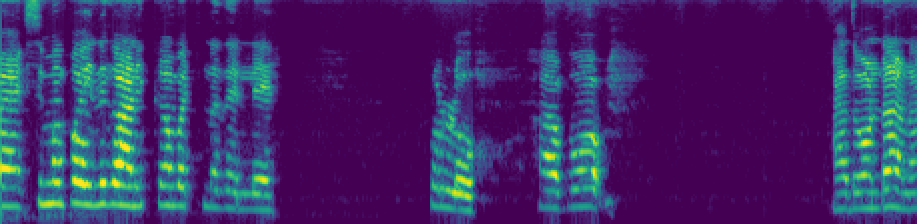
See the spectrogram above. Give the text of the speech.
മാക്സിമം ഇപ്പോൾ അതിൽ കാണിക്കാൻ പറ്റുന്നതല്ലേ? ഉള്ളൂ. അപ്പോൾ അതുകൊണ്ടാണ്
